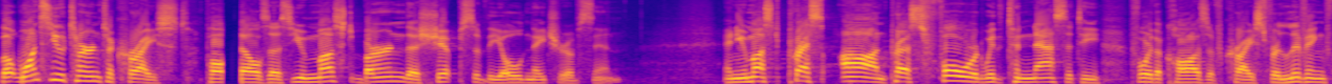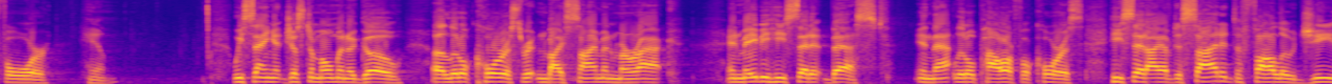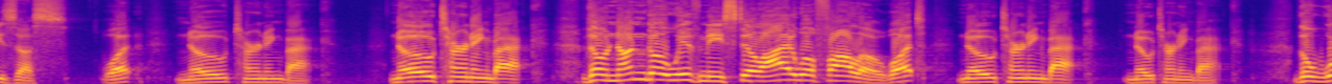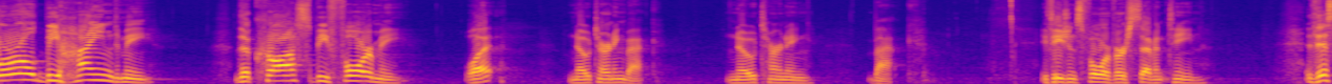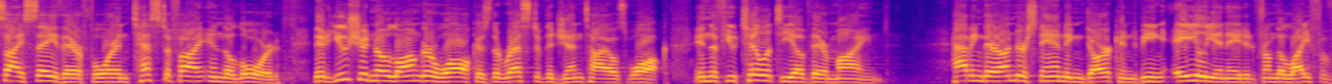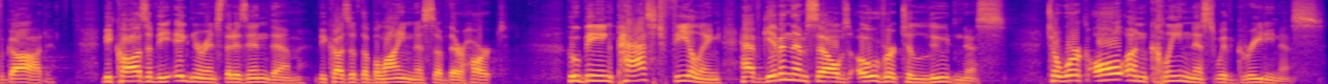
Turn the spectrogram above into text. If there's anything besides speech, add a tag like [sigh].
But once you turn to Christ, Paul tells us, you must burn the ships of the old nature of sin. And you must press on, press forward with tenacity for the cause of Christ, for living for Him. We sang it just a moment ago, a little chorus written by Simon Marak. And maybe he said it best in that little powerful chorus. He said, I have decided to follow Jesus. What? No turning back. No turning back. Though none go with me, still I will follow. What? No turning back. No turning back. The world behind me, the cross before me. What? No turning back. No turning back. Ephesians 4, verse 17. This I say, therefore, and testify in the Lord, that you should no longer walk as the rest of the Gentiles walk, in the futility of their mind, having their understanding darkened, being alienated from the life of God, because of the ignorance that is in them, because of the blindness of their heart, who being past feeling have given themselves over to lewdness, to work all uncleanness with greediness.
